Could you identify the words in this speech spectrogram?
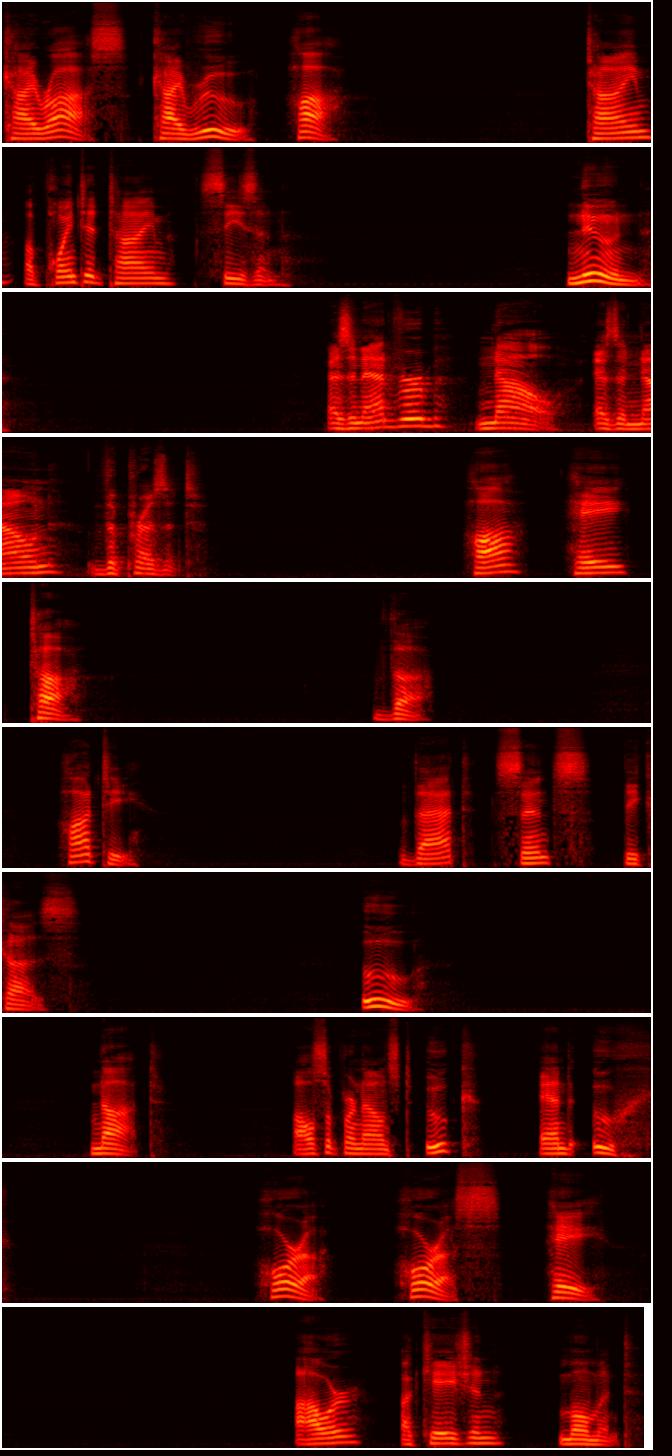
Kairos, kairu, ha. Time, appointed time, season. Noon. As an adverb, now. As a noun, the present. Ha, he, ta. The. Hati. That, since, because. Oo. Not. Also pronounced ook and ooch. Hora, Horus, hey. Hour, occasion, moment.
